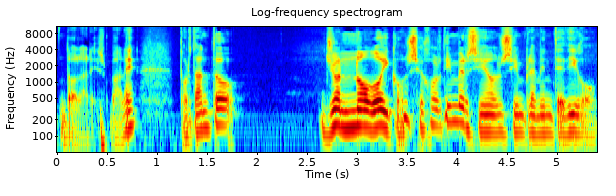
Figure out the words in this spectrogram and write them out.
dólares, ¿vale? Por tanto, yo no doy consejos de inversión, simplemente digo,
